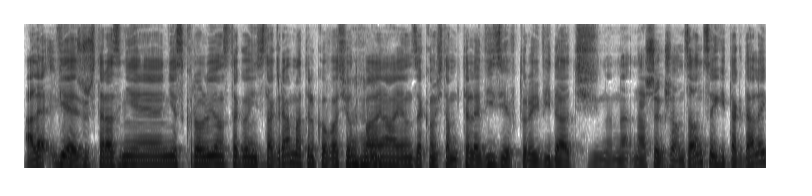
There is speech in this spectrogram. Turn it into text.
Ale wiesz, już teraz nie, nie scrollując tego Instagrama, tylko właśnie mhm. odpalając jakąś tam telewizję, w której widać na, naszych rządzących i tak dalej,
